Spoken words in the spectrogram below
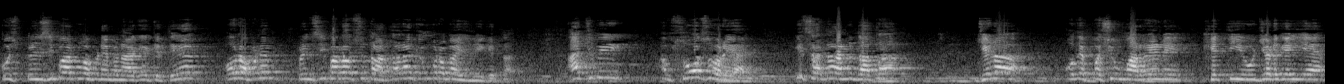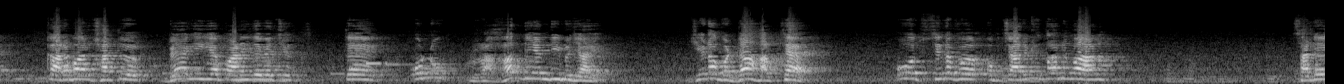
ਕੁਝ ਪ੍ਰਿੰਸੀਪਲ ਨੂੰ ਆਪਣੇ ਬਣਾ ਕੇ ਕੀਤੇ ਆ ਔਰ ਆਪਣੇ ਪ੍ਰਿੰਸੀਪਲ ਔਰ ਸਿਧਾਂਤਾਂ ਨਾਲ ਕੰਪਰੋਮਾਈਜ਼ ਨਹੀਂ ਕੀਤਾ। ਅੱਜ ਵੀ ਅਫਸੋਸ ਹੋ ਰਿਹਾ ਕਿ ਸਾਡਾ ਅੰਨਦਾਤਾ ਜਿਹੜਾ ਉਹਦੇ ਪਸ਼ੂ ਮਰ ਰਹੇ ਨੇ, ਖੇਤੀ ਉਜੜ ਗਈ ਹੈ, ਘਰ-ਬਾਰ ਛੱਤ ਬਹਿ ਗਈ ਹੈ ਪਾਣੀ ਦੇ ਵਿੱਚ ਤੇ ਉਹਨੂੰ ਰਾਹਤ ਦੇਣ ਦੀ ਬਜਾਏ ਜਿਹੜਾ ਵੱਡਾ ਹੱਥ ਹੈ ਉਹ ਸਿਰਫ ਉਪਚਾਰਿਕਤਾ ਨਿਭਾਉਣ। ਸਾਡੇ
